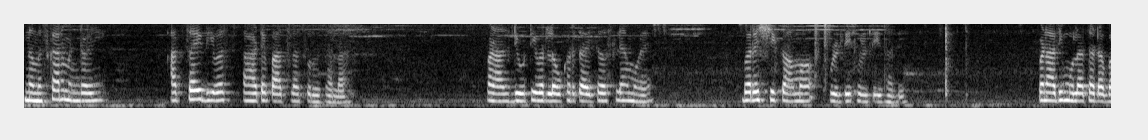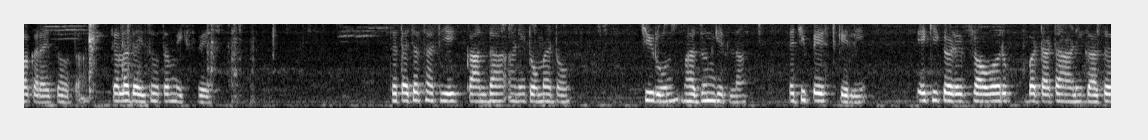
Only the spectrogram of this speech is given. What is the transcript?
नमस्कार मंडळी. आजचाही दिवस पहाटे पाचला सुरू झाला. पण आज ड्युटीवर लवकर जायचं असल्यामुळे बरीचशी कामं उलटी सुलटी झाली. पण आधी मुलाचा डबा करायचा होता. त्याला द्यायचं होतं मिक्स व्हेज. तर त्याच्यासाठी कांदा आणि टोमॅटो चिरून भाजून घेतला. त्याची पेस्ट केली. एकीकडे फ्लॉवर बटाटा आणि गाजर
